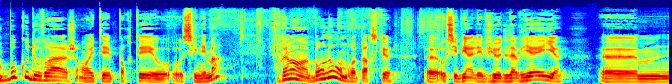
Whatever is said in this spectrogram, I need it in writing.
beaucoup d'ouvrages ont été portés au, cinéma, vraiment un bon nombre, parce que aussi bien Les Vieux de la Vieille, euh,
